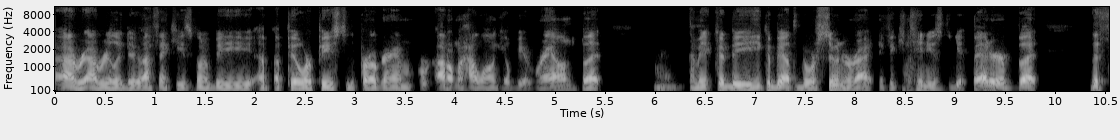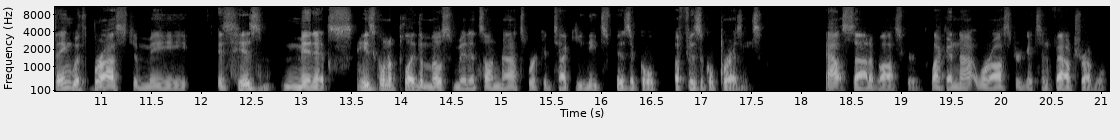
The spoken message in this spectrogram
I, I really do. I think he's going to be a, a pillar piece to the program. I don't know how long he'll be around, but I mean, it could be he could be out the door sooner, right? If he continues to get better. But the thing with Bryce to me is his minutes. He's going to play the most minutes on nights where Kentucky needs physical a physical presence outside of Oscar, like a night where Oscar gets in foul trouble,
